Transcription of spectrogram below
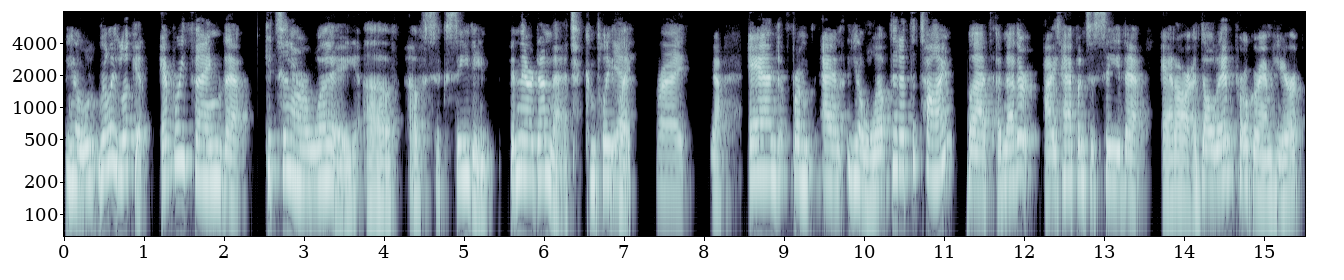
you know, really look at everything that gets in our way of, of succeeding. Been there, done that completely. Yeah, right. Yeah. And from, and, you know, loved it at the time. But another, I happened to see that at our adult ed program here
